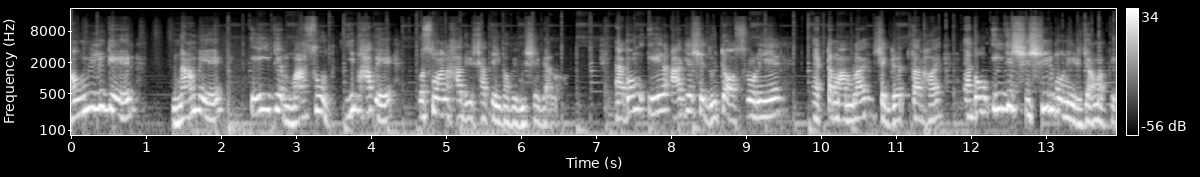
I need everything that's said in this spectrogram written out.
আওয়ামী লীগের নামে এই যে মাসুদ কীভাবে ওসমান হাদির সাথে এইভাবে মিশে গেল। এবং এর আগে সে দুইটা অস্ত্র নিয়ে একটা মামলায় সে গ্রেপ্তার হয় এবং এই যে শিশির মনির জামাতে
